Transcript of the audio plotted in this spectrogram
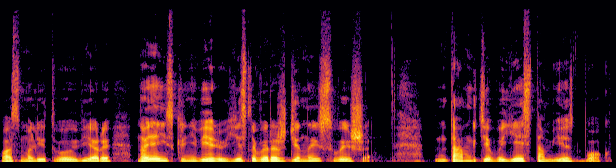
вас молитву веры. Но я искренне верю, если вы рождены свыше, там, где вы есть, там есть Бог.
